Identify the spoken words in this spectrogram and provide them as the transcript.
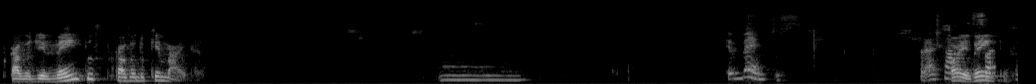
Por causa de eventos, por causa do que mais? Hum... Eventos. Só eventos?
